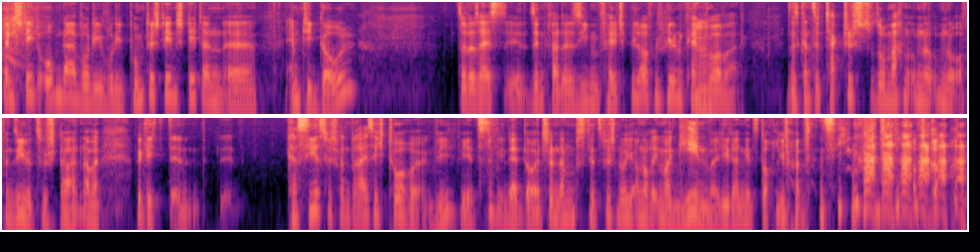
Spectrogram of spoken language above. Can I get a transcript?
dann steht oben da, wo die, wo die Punkte stehen, steht dann äh, Empty Goal. So, das heißt, äh, sind gerade sieben Feldspieler auf dem Spiel und kein Torwart. Und das kannst du taktisch so machen, um eine, um eine Offensive zu starten, aber wirklich, äh, kassierst du schon 30 Tore irgendwie, wie jetzt wie der Deutsche, und dann musst du zwischendurch auch noch immer gehen, weil die dann jetzt doch lieber sieben Spieler brauchen.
